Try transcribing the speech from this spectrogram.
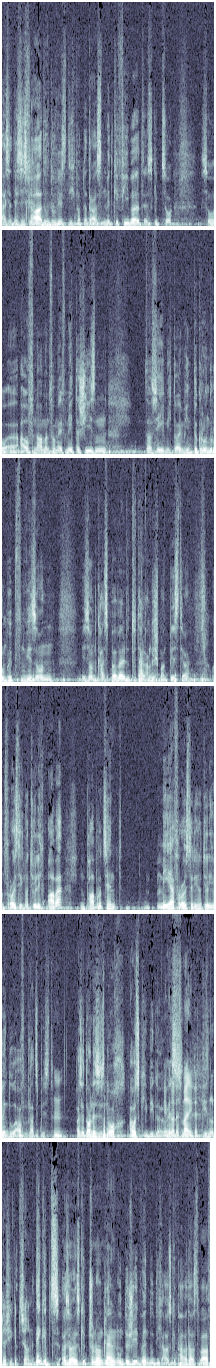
also das ist klar, du, du willst, ich habe da draußen mitgefiebert, es gibt so, so äh, Aufnahmen vom Elfmeterschießen, da sehe ich mich da im Hintergrund rumhüpfen wie so ein, wie so ein Kasper, weil du total angespannt bist, ja. Und freust dich natürlich. Aber ein paar Prozent mehr freust du dich natürlich, wenn du auf dem Platz bist. Hm. Also dann ist es noch ausgiebiger. Ja, genau, das meine ich. Diesen Unterschied gibt es schon. Den gibt es. Also es gibt schon noch einen kleinen Unterschied, wenn du dich ausgepowert hast, auf,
